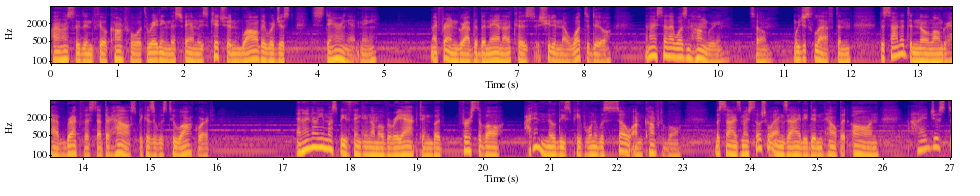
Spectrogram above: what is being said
I honestly didn't feel comfortable with raiding this family's kitchen while they were just staring at me. My friend grabbed a banana because she didn't know what to do, and I said I wasn't hungry, so we just left and decided to no longer have breakfast at their house because it was too awkward. And I know you must be thinking I'm overreacting, but first of all, I didn't know these people and it was so uncomfortable. Besides, my social anxiety didn't help at all, and I just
